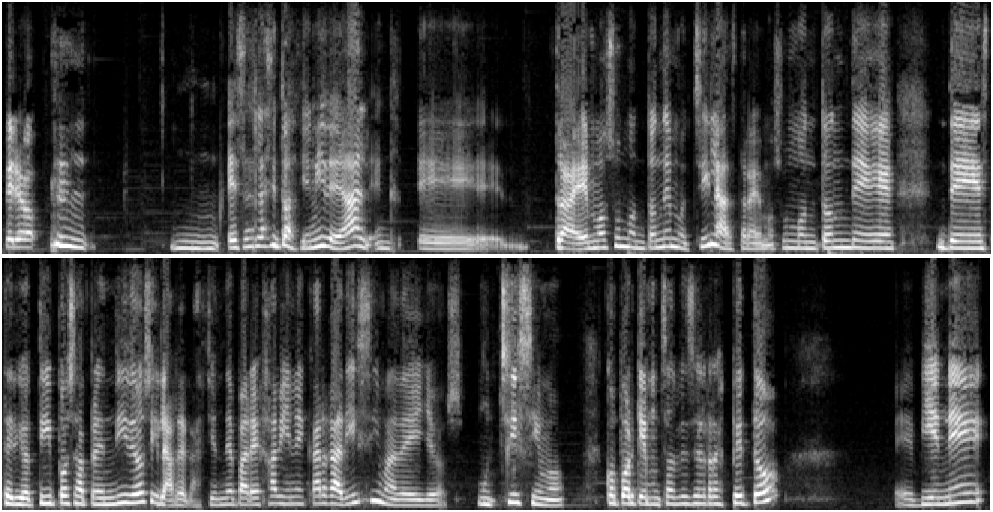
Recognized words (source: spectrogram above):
pero mm, esa es la situación ideal. Eh, traemos un montón de mochilas, traemos un montón de, de estereotipos aprendidos y la relación de pareja viene cargadísima de ellos, muchísimo. Porque muchas veces el respeto eh, viene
